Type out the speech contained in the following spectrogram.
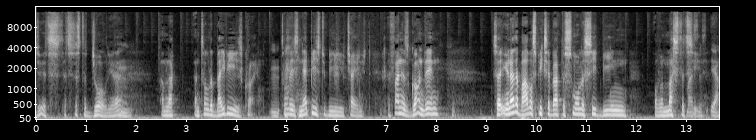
it's, it's just a jolt, you know? Mm. I'm like, until the baby is crying, mm. until there's nappies to be changed. The fun is gone then. So, you know, the Bible speaks about the smallest seed being of a mustard, seed. Yeah.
